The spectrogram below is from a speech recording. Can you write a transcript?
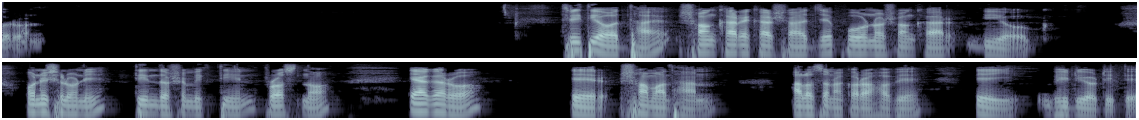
করুন। তৃতীয় অধ্যায় সংখ্যা রেখার সাহায্যে পূর্ণ সংখ্যার বিয়োগ। অনুশীলনী তিন দশমিক তিন, প্রশ্ন এগারো এর সমাধান আলোচনা করা হবে এই ভিডিওটিতে।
